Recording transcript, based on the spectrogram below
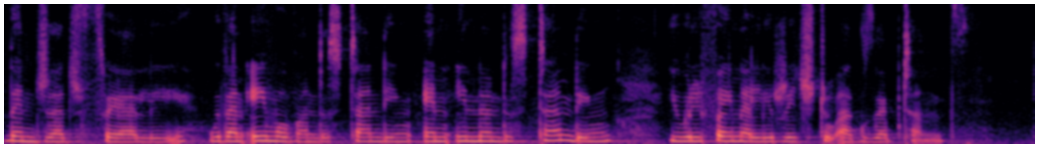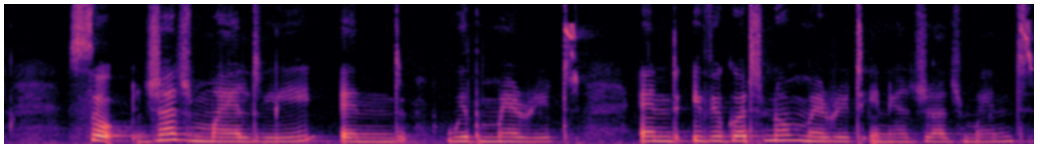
then judge fairly with an aim of understanding, and in understanding, you will finally reach to acceptance. So, judge mildly and with merit. And if you got no merit in your judgment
